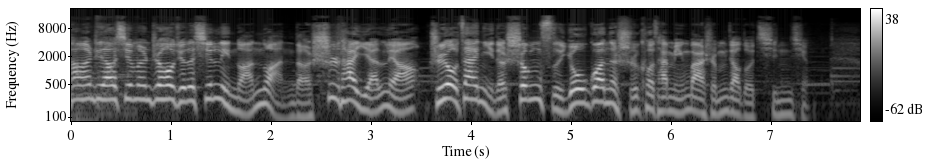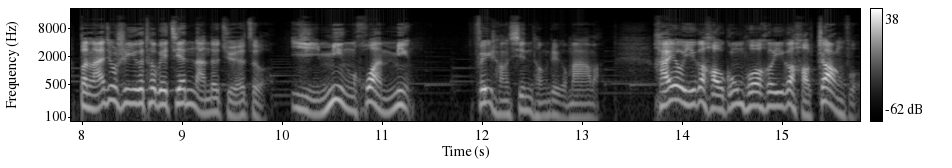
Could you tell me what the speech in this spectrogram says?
看完这条新闻之后，觉得心里暖暖的。世态炎凉，只有在你的生死攸关的时刻，才明白什么叫做亲情。本来就是一个特别艰难的抉择，以命换命，非常心疼这个妈妈。还有一个好公婆和一个好丈夫，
